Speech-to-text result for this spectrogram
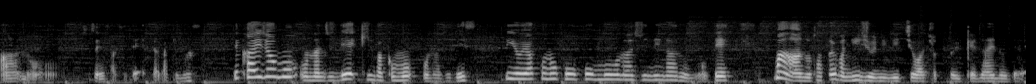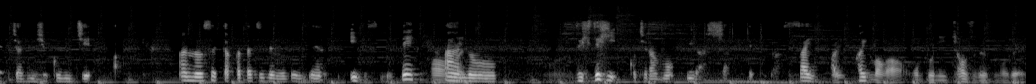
あの、出演させていただきます。で、会場も同じで、金額も同じです。で、予約の方法も同じになるので、まあ、あの、例えば22日はちょっといけないので、じゃあ29日とか、あの、そういった形でも全然いいですので、あはいあの、ぜひぜひこちらもいらっしゃってください。はい、はい今が本当にチャンスですので、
